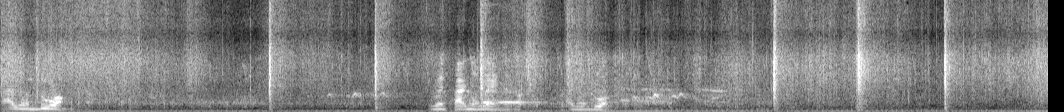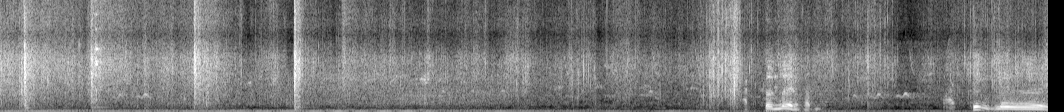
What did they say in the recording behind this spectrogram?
ตายเงินดวง เป็นทาหย่างแรงนะครับทาหย่างดวงอัดเครื่องเลยนะครับอัดครึ่งเลย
